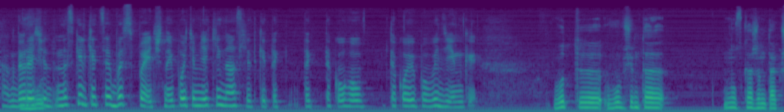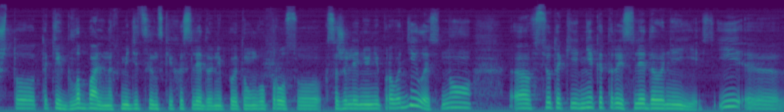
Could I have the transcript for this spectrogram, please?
Так, до речі, наскільки це безпечно, і потім які наслідки так, так, такого, такої поведінки? Вот, э, в общем-то, ну, скажем так, что таких глобальных медицинских исследований по этому вопросу, к сожалению, не проводилось, но все-таки некоторые исследования есть. И э,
